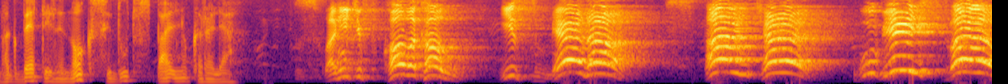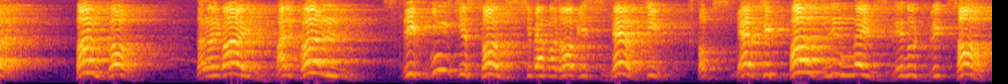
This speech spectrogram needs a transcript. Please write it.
Макбет и Ленокс идут в спальню короля. Звоните в колокол! Измена! Встаньте! Убийство! Банко! Дональбайн! Малькольм! Стряхните сон с себя подобие смерти, чтоб смерти подлинной взглянуть в лицо!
